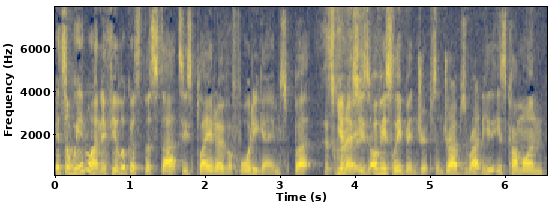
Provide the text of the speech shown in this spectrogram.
It's a weird one. If you look at the stats, he's played over 40 games, but you know, he's obviously been drips and drabs, right? he's come on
